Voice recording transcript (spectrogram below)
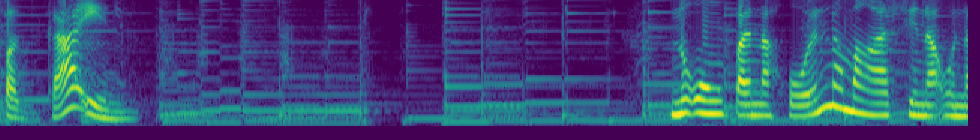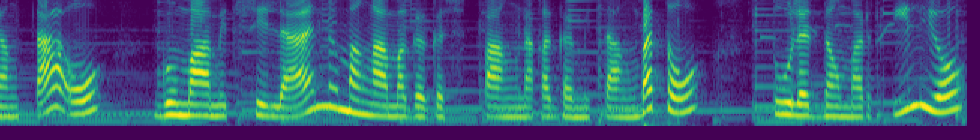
pagkain. Noong panahon ng mga sinaunang tao, gumamit sila ng mga magagaspang nakagamitang bato tulad ng martilyo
